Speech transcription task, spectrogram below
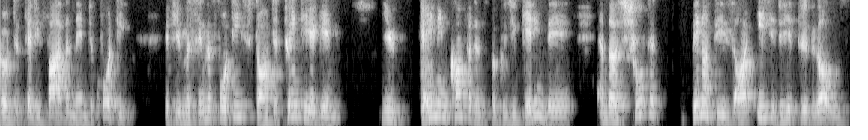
go to 35 and then to 40. If you're missing the 40, start at 20 again. You're gaining confidence because you're getting there, and those shorter penalties are easy to hit through the goals.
